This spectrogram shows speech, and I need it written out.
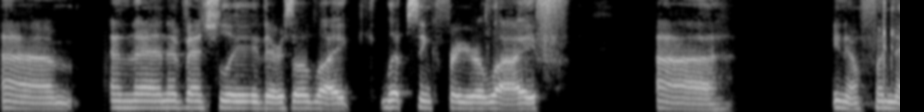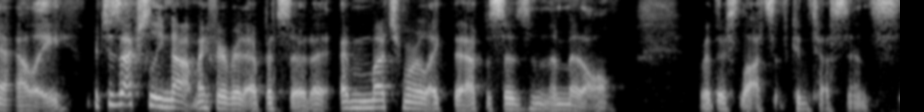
Um, and then eventually there's a like lip sync for your life uh, you know, finale, which is actually not my favorite episode. I, am much more like the episodes in the middle where there's lots of contestants.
